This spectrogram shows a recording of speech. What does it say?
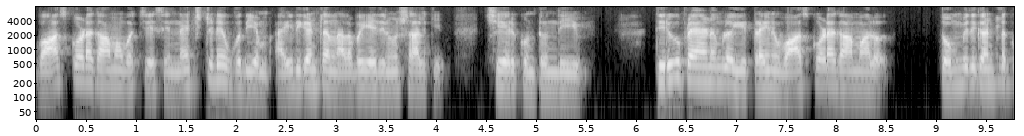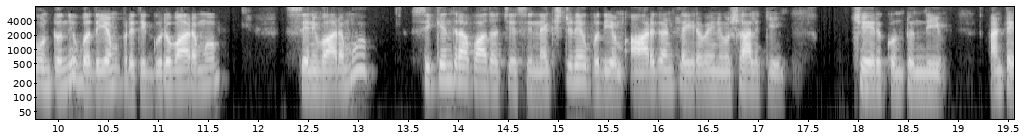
వాస్కోడగామ వచ్చేసి నెక్స్ట్ డే ఉదయం ఐదు గంటల నలభై ఐదు నిమిషాలకి చేరుకుంటుంది. తిరుగు ప్రయాణంలో ఈ ట్రైన్ వాస్కోడగామాలో తొమ్మిది గంటలకు ఉంటుంది. ఉదయం ప్రతి గురువారము శనివారము సికింద్రాబాద్ వచ్చేసి నెక్స్ట్ డే ఉదయం ఆరు గంటల ఇరవై నిమిషాలకి చేరుకుంటుంది. అంటే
